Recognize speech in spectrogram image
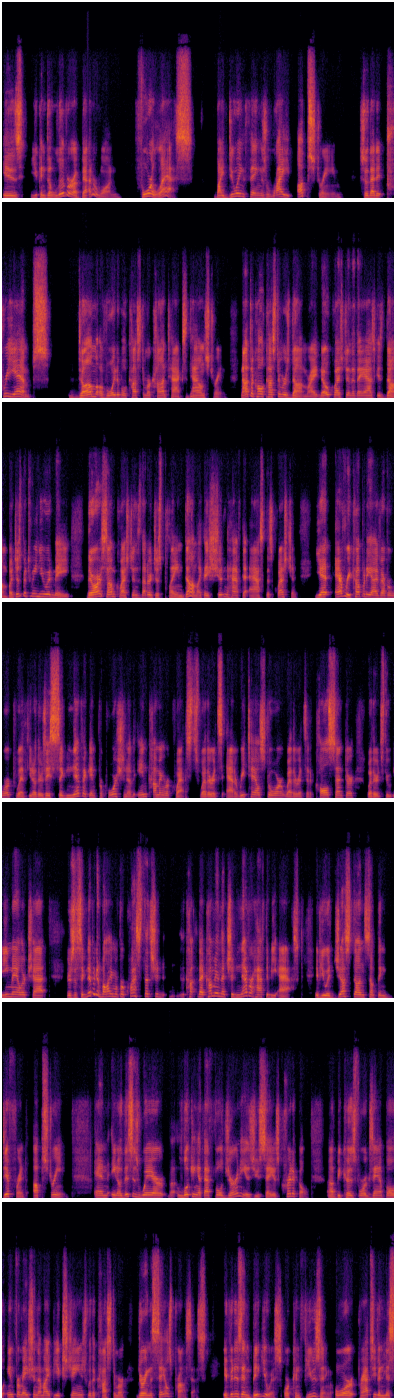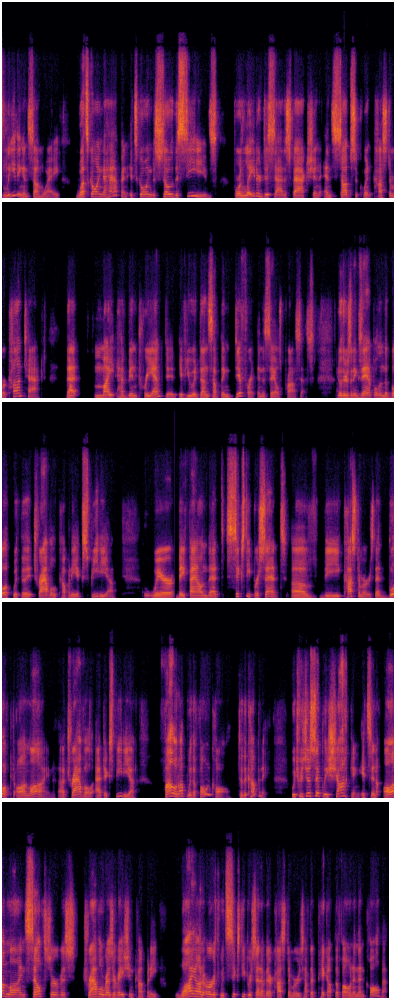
is you can deliver a better one for less by doing things right upstream so that it preempts dumb avoidable customer contacts downstream not to call customers dumb, right? No question that they ask is dumb, but just between you and me, there are some questions that are just plain dumb. Like they shouldn't have to ask this question. Yet every company I've ever worked with, you know, there's a significant proportion of incoming requests, whether it's at a retail store, whether it's at a call center, whether it's through email or chat. There's a significant volume of requests that should that come in that should never have to be asked if you had just done something different upstream and you know this is where uh, looking at that full journey as you say is critical uh, because for example information that might be exchanged with a customer during the sales process if it is ambiguous or confusing or perhaps even misleading in some way what's going to happen? It's going to sow the seeds for later dissatisfaction and subsequent customer contact that might have been preempted if you had done something different in the sales process. You know, there's an example in the book with the travel company Expedia, where they found that 60% of the customers that booked online uh, travel at Expedia followed up with a phone call to the company, which was just simply shocking. It's an online self service travel reservation company. Why on earth would 60% of their customers have to pick up the phone and then call them?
